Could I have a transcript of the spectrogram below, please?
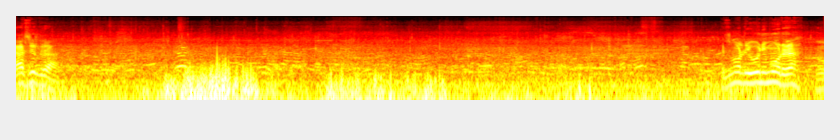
ಯಾಸಿದ್ರ ಯಜಮಾನ್ರಿ ಇವು ನಿಮ್ಮೂರ ಹ್ಞೂ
